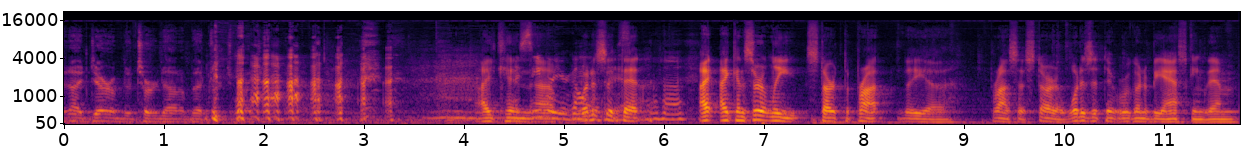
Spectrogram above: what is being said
And I dare him to turn down a Veterans budget. I can, see where uh, you're going what with is it this. that, I, I can certainly start the pro, the uh, process started. What is it that we're going to be asking them?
